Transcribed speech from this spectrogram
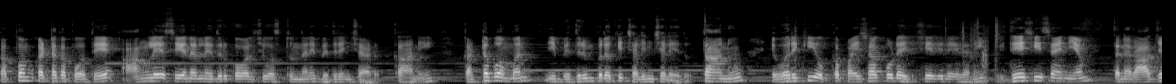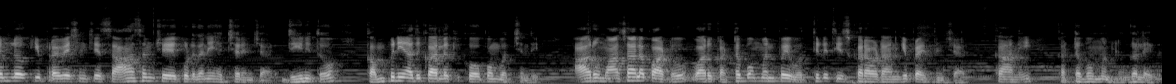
కప్పం కట్టకపోతే ఆంగ్లేయ సేనలను ఎదుర్కోవలసి వస్తుందని బెదిరించాడు. కానీ కట్టబొమ్మన్ ఈ బెదిరింపులకి చలించలేదు. తాను ఎవరికీ ఒక్క పైసా కూడా ఇచ్చేది లేదని విదేశీ సైన్యం తన రాజ్యంలోకి ప్రవేశించే సాహసం చేయకూడదని హెచ్చరించాడు. దీనితో కంపెనీ అధికారులకి కోపం వచ్చింది. ఆరు మాసాల పాటు వారు కట్టబొమ్మన్పై ఒత్తిడి తీసుకురావడానికి ప్రయత్నించారు. కానీ కట్టబొమ్మన్ లొంగలేదు.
